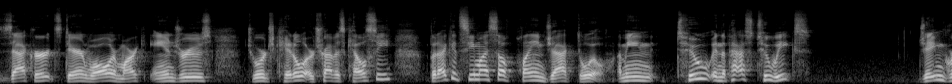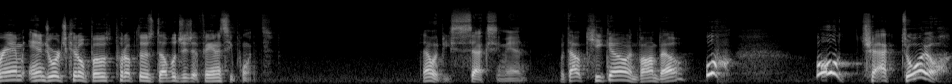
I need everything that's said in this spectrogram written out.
Zach Ertz, Darren Waller, Mark Andrews, George Kittle, or Travis Kelce, but I could see myself playing Jack Doyle. I mean, two in the past two weeks, Jaeden Graham and George Kittle both put up those double digit fantasy points. That would be sexy, man. Without Kiko and Vonn Bell? Woo! Oh, Jack Doyle.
